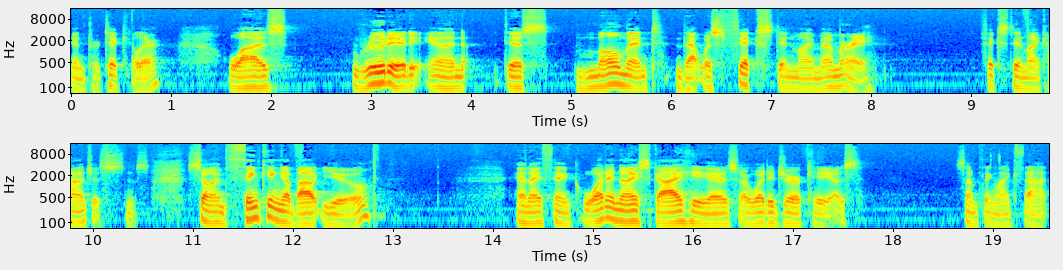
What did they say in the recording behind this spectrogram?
in particular, was rooted in this moment that was fixed in my memory, fixed in my consciousness. So I'm thinking about you, and I think, what a nice guy he is, or what a jerk he is. Something like that.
